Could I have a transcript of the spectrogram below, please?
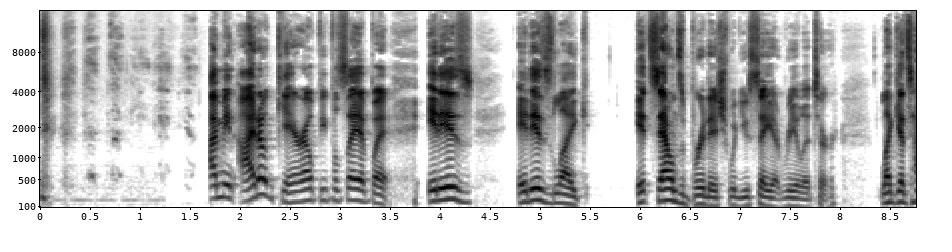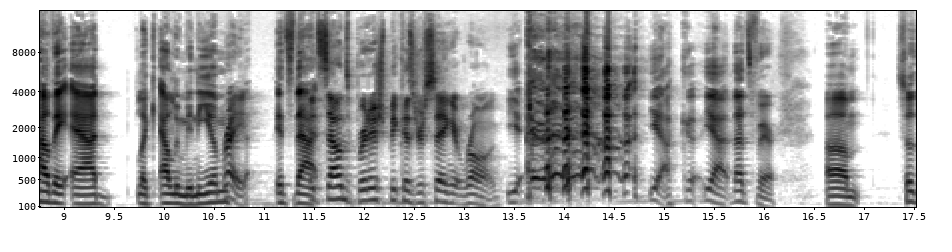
I mean, I don't care how people say it, but it is it is like it sounds British when you say it realtor. Like it's how they add like aluminium. Right. It's that. It sounds British because you're saying it wrong. Yeah, yeah, yeah. That's fair. Um, so,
